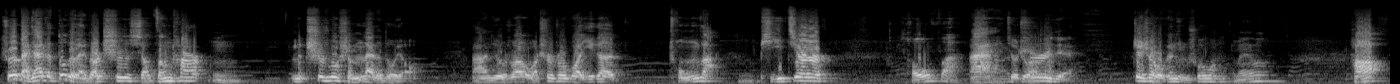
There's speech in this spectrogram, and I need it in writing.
说大家这都在外边吃小脏摊儿，嗯，那吃出什么来的都有啊。就是说我吃出过一个虫子、皮筋儿，头发哎，就这个。指甲，这事儿我跟你们说过吗？没有？好，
